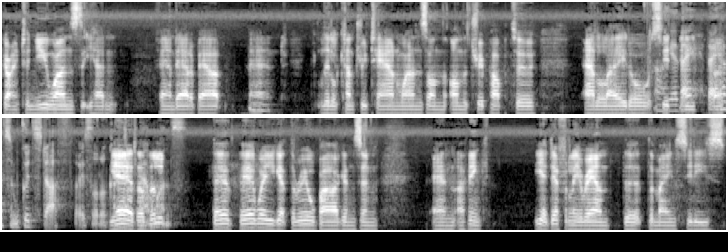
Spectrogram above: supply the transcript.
going to new ones that you hadn't found out about mm-hmm. and little country town ones on on the trip up to Adelaide or oh, Sydney. Yeah, they, they have some good stuff. Those little yeah, the little ones. They're they're where you get the real bargains and and I think yeah definitely around the the main cities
